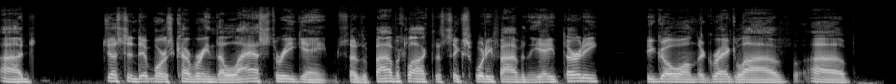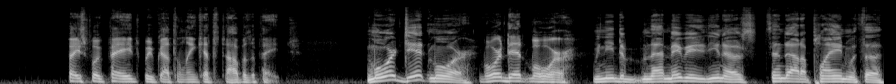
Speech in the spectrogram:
Uh, Justin Ditmore is covering the last three games, so the five o'clock, the six forty-five, and the eight thirty. If you go on the Greg Live uh, Facebook page, we've got the link at the top of the page. More Ditmore. More Ditmore. We need to that maybe you know send out a plane with a,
